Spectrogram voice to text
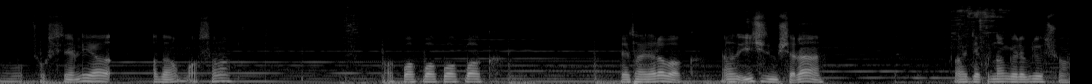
Oo, çok sinirli ya adam baksana. Bak bak bak bak bak. Detaylara bak. Yani iyi çizmişler ha. Gayet yakından görebiliyoruz şu an.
